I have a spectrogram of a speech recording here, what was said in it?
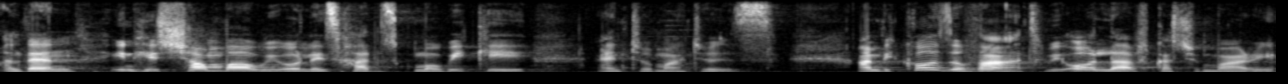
And then in his shamba, we always had sukuma wiki and tomatoes. And because of that, we all love kachumbari.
